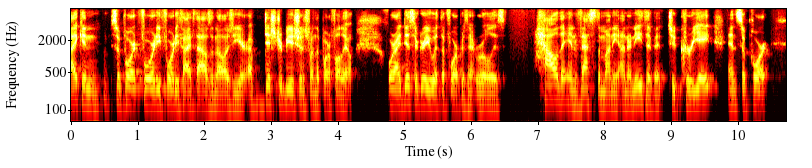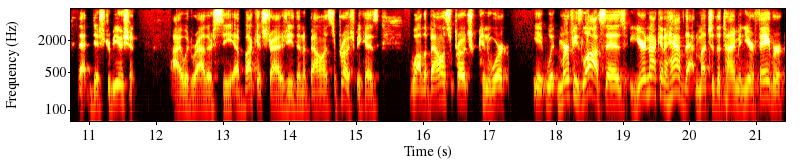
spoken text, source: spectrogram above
I can support forty, forty-five thousand dollars a year of distributions from the portfolio. Where I disagree with the four percent rule is how they invest the money underneath of it to create and support that distribution. I would rather see a bucket strategy than a balanced approach because while the balanced approach can work it, what Murphy's law says you're not going to have that much of the time in your favor,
